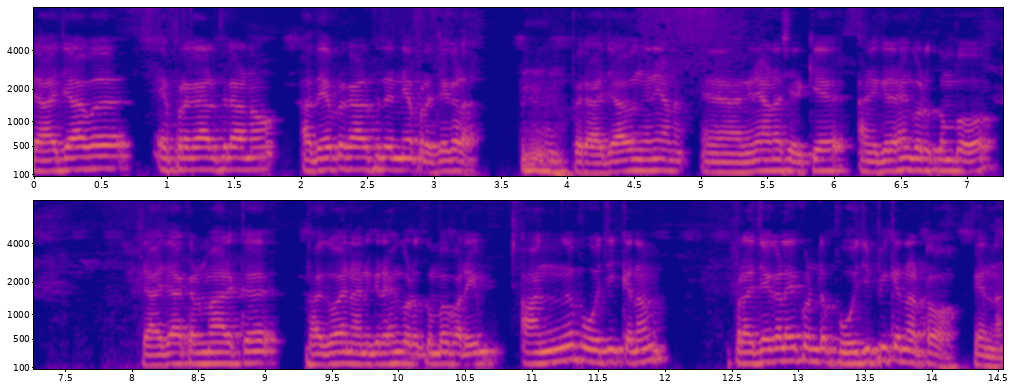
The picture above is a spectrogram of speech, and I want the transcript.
രാജാവ് എപ്രകാരത്തിലാണോ? അതേ പ്രകാരത്തിൽ തന്നെയാണ് പ്രജകൾ ഇപ്പോൾ രാജാവ് ഇങ്ങനെയാണ്. അങ്ങനെയാണ് ശരിക്ക് അനുഗ്രഹം കൊടുക്കുമ്പോൾ രാജാക്കന്മാർക്ക് ഭഗവാൻ അനുഗ്രഹം കൊടുക്കുമ്പോൾ പറയും അങ്ങ് പൂജിക്കണം പ്രജകളെ കൊണ്ട് പൂജിപ്പിക്കണം കേട്ടോ എന്ന്.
